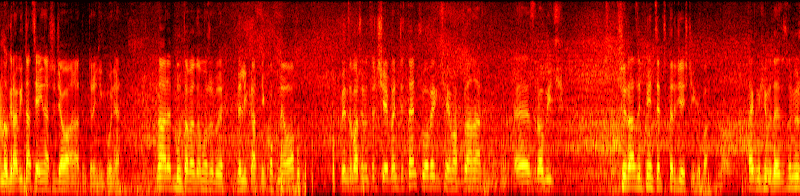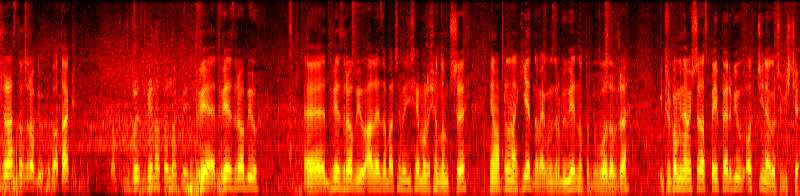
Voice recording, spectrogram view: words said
no, grawitacja inaczej działała na tym treningu, nie? No a Red Bull to wiadomo, żeby delikatnie kopnęło. Więc zobaczymy co dzisiaj będzie. Ten człowiek dzisiaj ma w planach e, zrobić 3 razy 540 chyba. Tak mi się wydaje. Zresztą już raz to zrobił chyba, tak? No, dwie, dwie na pewno. Dwie, dwie zrobił. E, dwie zrobił, ale zobaczymy dzisiaj może siądą trzy. Ja mam planach jedną. Jakbym zrobił jedną, to by było dobrze. I przypominam jeszcze raz pay per view, odcinek oczywiście.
